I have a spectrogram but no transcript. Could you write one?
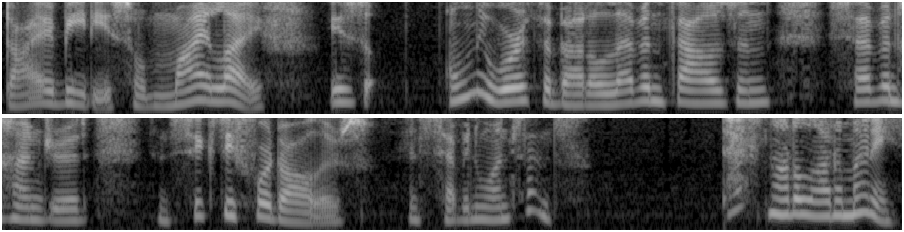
diabetes, so my life, is only worth about $11,764.71. That's not a lot of money.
